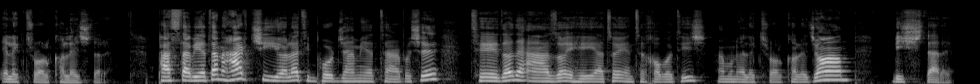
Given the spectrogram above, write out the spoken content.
الکترال کالج داره. پس طبیعتا هر چی ایالتی پر جمعیت تر باشه تعداد اعضای هیئت های انتخاباتیش همون الکترال کالج هم بیشتره.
